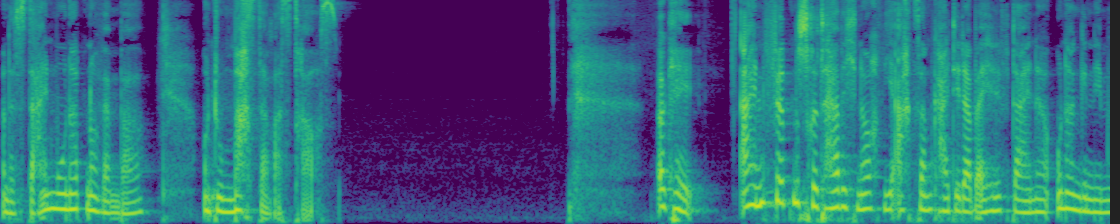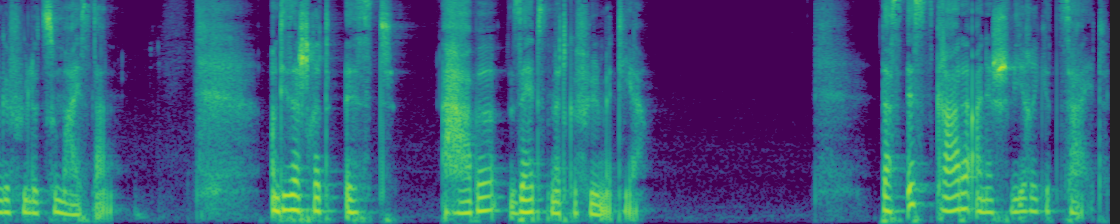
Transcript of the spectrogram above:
und das ist dein Monat November und du machst da was draus. Okay, einen vierten Schritt habe ich noch, wie Achtsamkeit dir dabei hilft, deine unangenehmen Gefühle zu meistern. Und dieser Schritt ist, habe Selbstmitgefühl mit dir. Das ist gerade eine schwierige Zeit.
